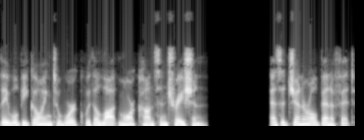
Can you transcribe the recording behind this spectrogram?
they will be going to work with a lot more concentration. As a general benefit,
